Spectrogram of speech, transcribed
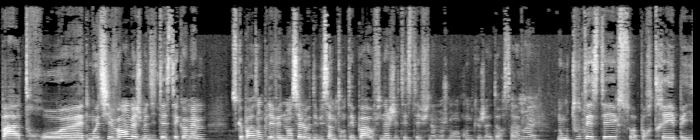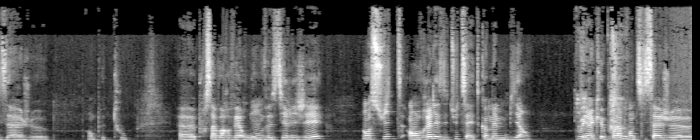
pas trop euh, être motivants, mais je me dis tester quand même. Parce que par exemple l'événementiel au début ça me tentait pas, au final j'ai testé, finalement je me rends compte que j'adore ça. Ouais. Donc tout tester, que ce soit portrait, paysage, euh, un peu tout, euh, pour savoir vers où on veut se diriger. Ensuite, en vrai, les études, ça aide quand même bien. Oui. Rien que pour l'apprentissage, euh,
